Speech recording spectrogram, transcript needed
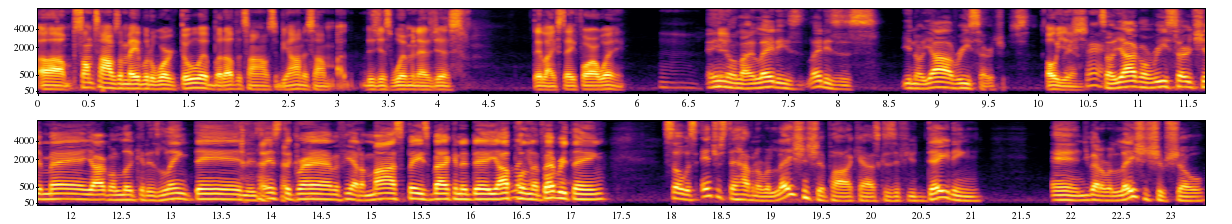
Um, sometimes I'm able to work through it, but other times, to be honest, I'm there's just women that just they like stay far away. And you know, like ladies, ladies is, you know, y'all researchers. Oh yeah, Sure. So y'all gonna research your man. Y'all gonna look at his LinkedIn, his Instagram. if he had a MySpace back in the day, y'all pulling Looking up for it. everything. So it's interesting having a relationship podcast because if you're dating and you got a relationship show,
